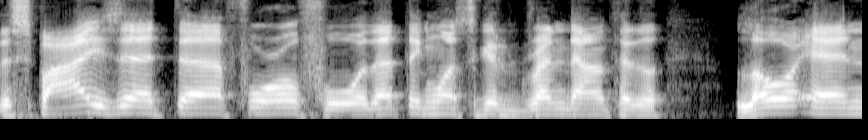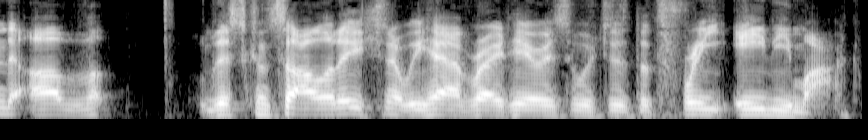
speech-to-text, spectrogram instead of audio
the SPY's at uh, 404. That thing wants to get run down to the lower end of this consolidation that we have right here, is, which is the 380 mark.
